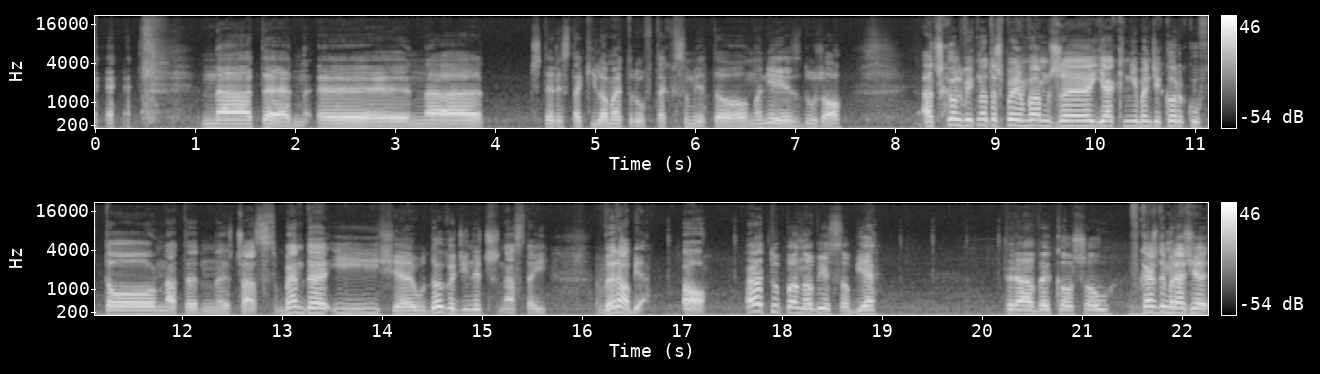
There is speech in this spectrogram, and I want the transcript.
na ten e, na 400 km, tak w sumie to no nie jest dużo. Aczkolwiek no też powiem Wam, że jak nie będzie korków, to na ten czas będę i się do godziny 13 wyrobię. O, a tu panowie sobie trawę koszą. W każdym razie,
